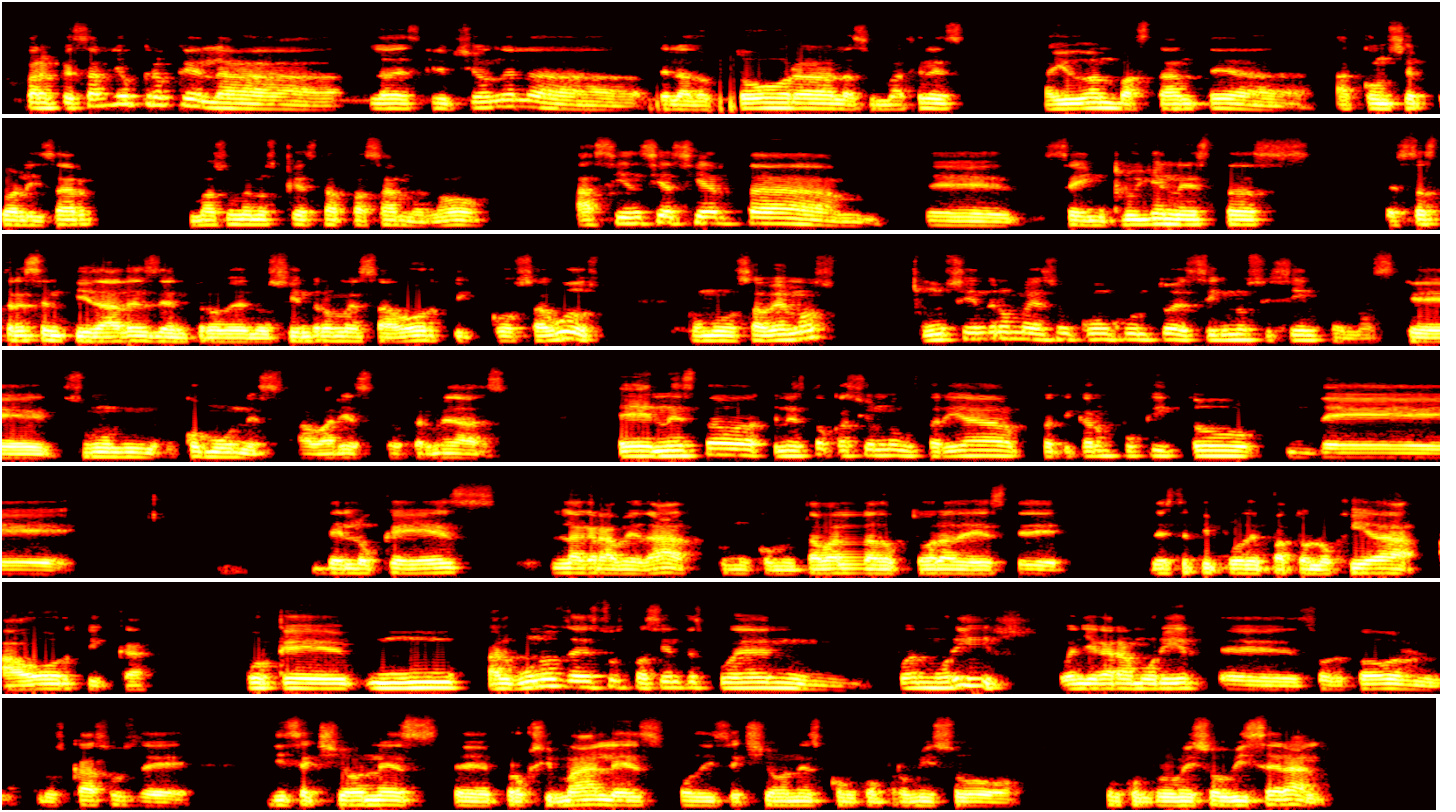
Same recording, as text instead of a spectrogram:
para empezar, yo creo que la, descripción de la, de la, doctora, las imágenes, ayudan bastante a conceptualizar más o menos qué está pasando, ¿no? A ciencia cierta eh, se incluyen estas, estas tres entidades dentro de los síndromes aórticos agudos. Como sabemos, un síndrome es un conjunto de signos y síntomas que son comunes a varias enfermedades. En esta, en esta ocasión me gustaría platicar un poquito de, de lo que es la gravedad, como comentaba la doctora, de este, de este tipo de patología aórtica porque mm, algunos de estos pacientes pueden, pueden morir, pueden llegar a morir, eh, sobre todo en los casos de disecciones eh, proximales o disecciones con compromiso, con compromiso visceral.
